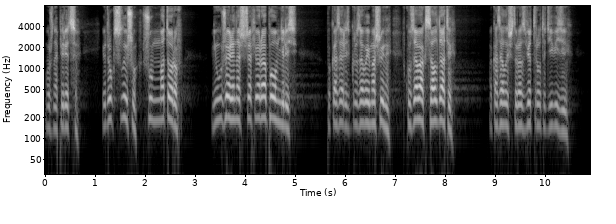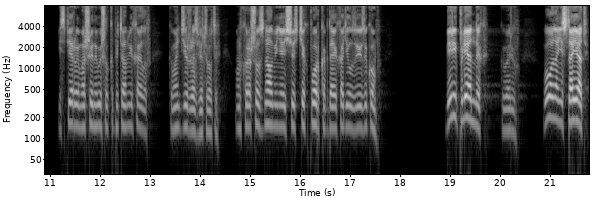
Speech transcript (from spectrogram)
Можно опереться. И вдруг слышу шум моторов. Неужели наши шоферы опомнились? Показались грузовые машины, в кузовах солдаты. Оказалось, что разведрота дивизии. Из первой машины вышел капитан Михайлов, командир разведроты. Он хорошо знал меня еще с тех пор, когда я ходил за языком. «Бери пленных!» — говорю. «Вон они стоят!»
